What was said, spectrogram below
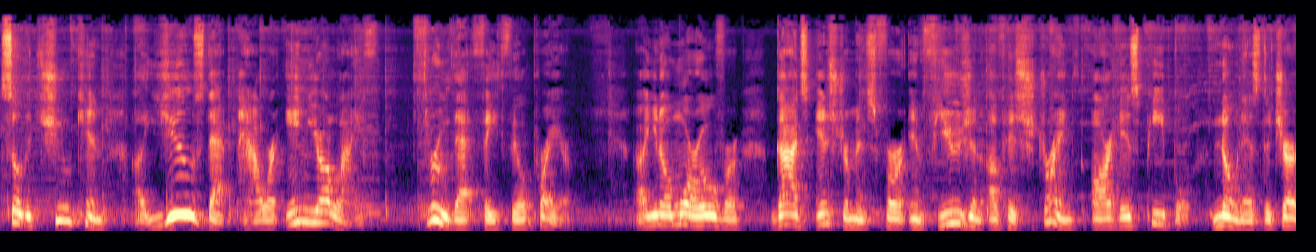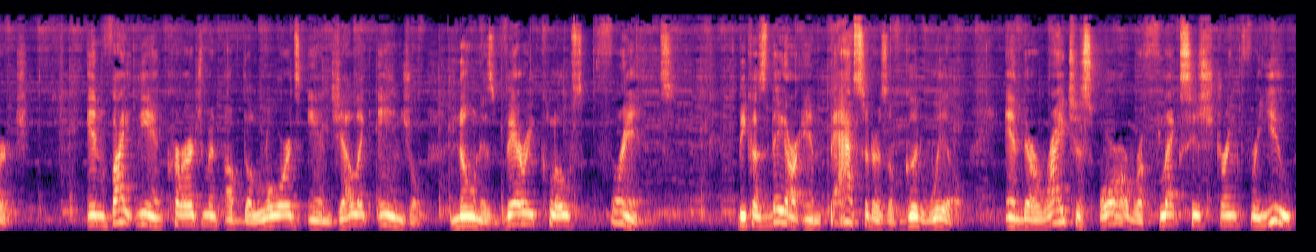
so that you can uh, use that power in your life through that faith filled prayer. Uh, you know, moreover, God's instruments for infusion of His strength are His people, known as the church. Invite the encouragement of the Lord's angelic angel, known as very close friends, because they are ambassadors of goodwill and their righteous aura reflects his strength for you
